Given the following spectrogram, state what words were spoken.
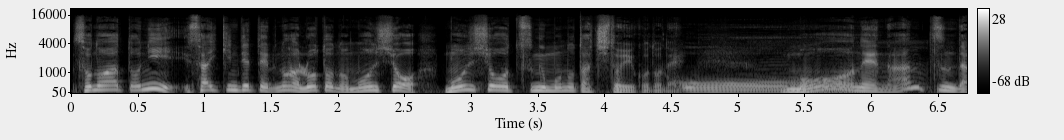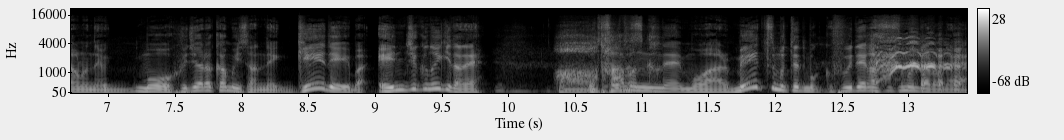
その後に最近出てるのがロトの紋章。紋章を継ぐ者たちということで。もうねなんつんだろうね。もう藤原上さんね芸で言えば円熟の域だね。あ多分ねもうあれ目つむってても筆が進むんだろうね。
